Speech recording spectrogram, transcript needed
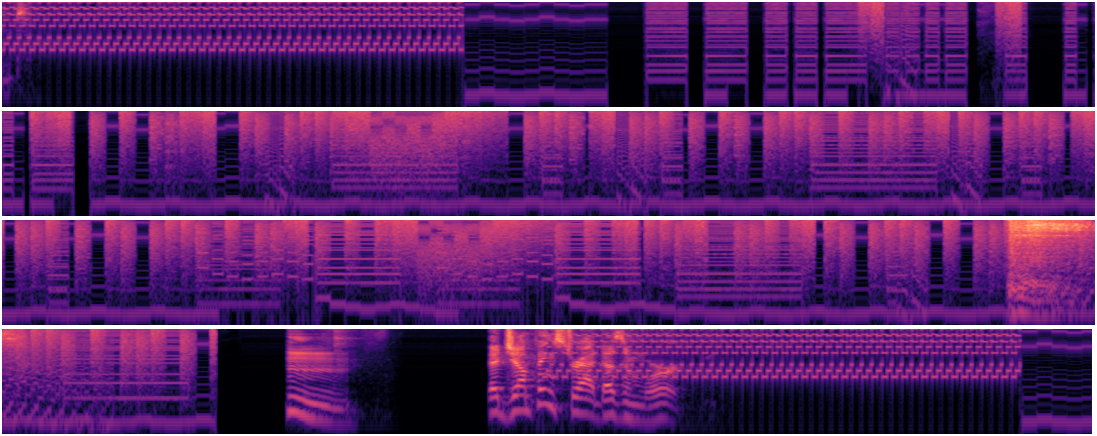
The jumping strat doesn't work.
